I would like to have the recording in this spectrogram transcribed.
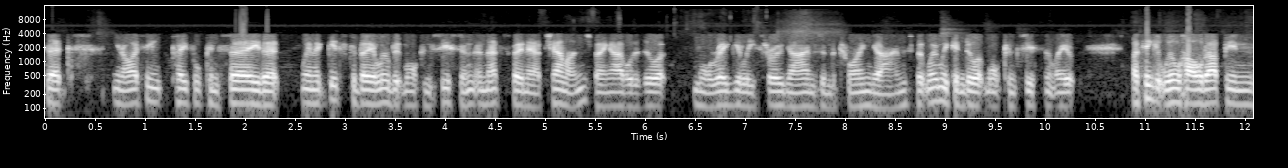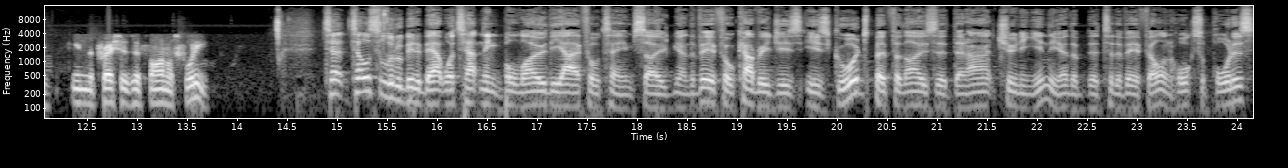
that you know I think people can see that when it gets to be a little bit more consistent, and that's been our challenge, being able to do it more regularly through games and between games. But when we can do it more consistently, I think it will hold up in in the pressures of finals footy. T- tell us a little bit about what's happening below the AFL team. So, you know, the VFL coverage is, is good, but for those that, that aren't tuning in you know, the, the, to the VFL and Hawk supporters,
